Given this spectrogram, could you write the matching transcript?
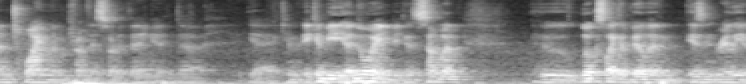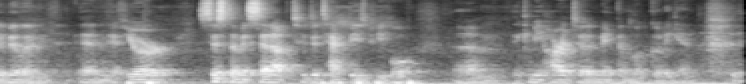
untwine them from this sort of thing. And uh, yeah, it can it can be annoying because someone who looks like a villain isn't really a villain, and if your system is set up to detect these people, um, it can be hard to make them look good again.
